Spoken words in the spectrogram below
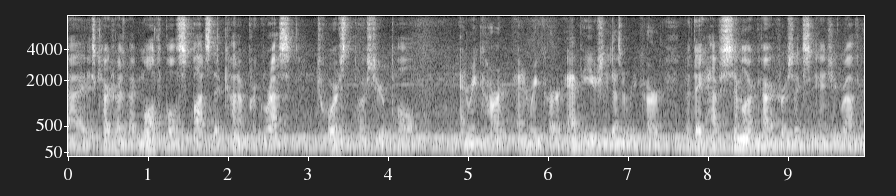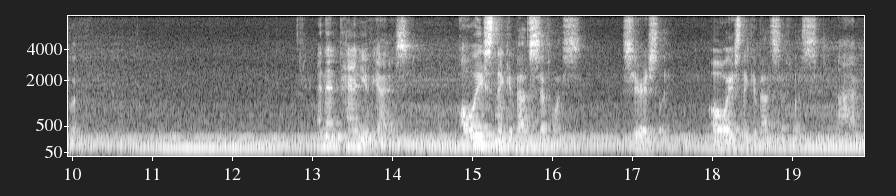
uh, is characterized by multiple spots that kind of progress towards the posterior pole and recur and recur. AMPI usually doesn't recur, but they have similar characteristics angiographically. And then panuveitis. Always think about syphilis. Seriously. Always think about syphilis. Um,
